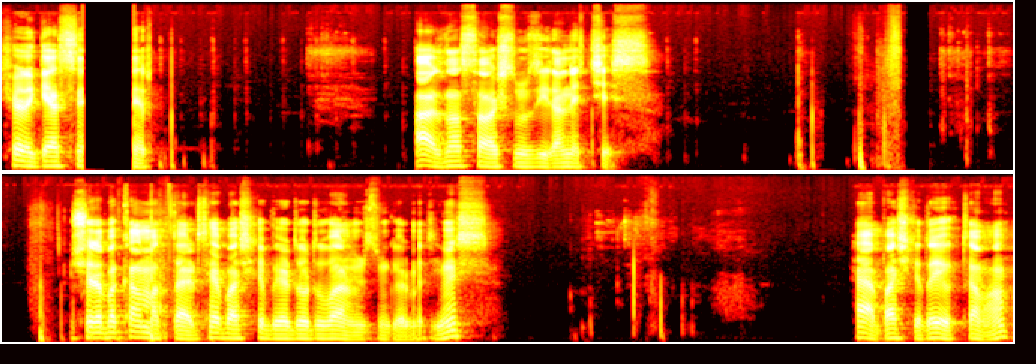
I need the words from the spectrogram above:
Şöyle gelsin. Ardından savaşımızı ilan edeceğiz. Şöyle bakalım hatta haritaya başka bir yerde ordu var mı bizim görmediğimiz. Ha başka da yok tamam.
